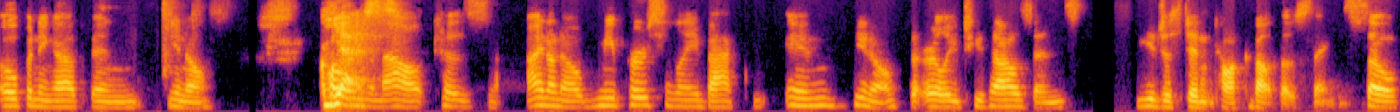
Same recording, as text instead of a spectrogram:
opening up and you know calling Yes. them out because i don't know me personally back in you know the early 2000s you just didn't talk about those things so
